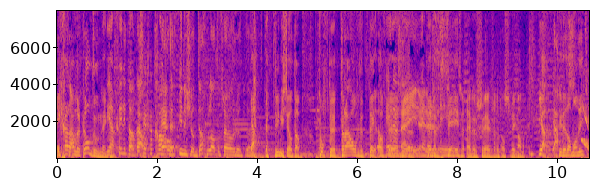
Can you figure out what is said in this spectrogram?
Ik ga een andere krant doen, denk ik. Ja, vind ik ook. Nou, zeg het gewoon eh, op. Het Financieel Dagblad of zo. Dat, uh... Ja, de Financieel Dagblad. Of de Trouw, of de... Of de, NRC, de, de, NRC. NRC, dat soort dingen allemaal. Ja, ik vind het allemaal niet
